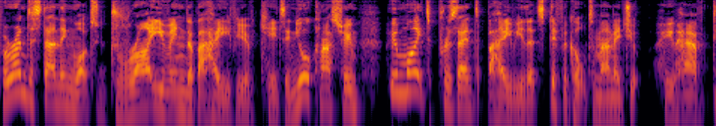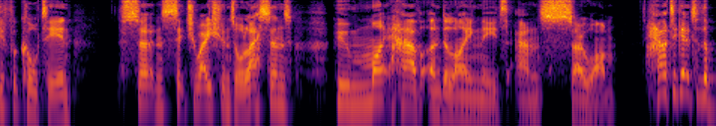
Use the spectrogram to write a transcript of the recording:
for understanding what's driving the behaviour of kids in your classroom who might present behaviour that's difficult to manage, who have difficulty in certain situations or lessons, who might have underlying needs, and so on. How to get to the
